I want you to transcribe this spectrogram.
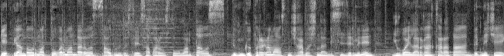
кеттик анда урматтуу угармандарыбыз алдыны көздөй сапарыбызды улантабыз. Бүгүнкү программабыздын чыгарылышында биз сиздер менен жубайларга карата бир нече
